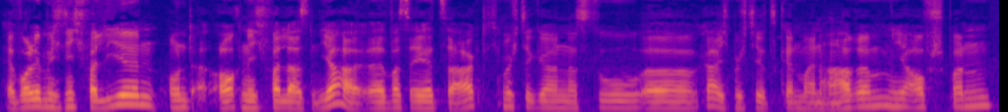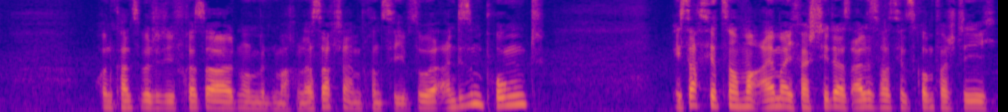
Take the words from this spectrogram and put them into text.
Er wolle mich nicht verlieren und auch nicht verlassen. Ja, äh, was er jetzt sagt, ich möchte gern, dass du, äh, ja, ich möchte jetzt gern meinen Harem hier aufspannen und kannst bitte die Fresse halten und mitmachen. Das sagt er im Prinzip. So, an diesem Punkt, ich sag's jetzt nochmal einmal, ich verstehe das, alles, was jetzt kommt, verstehe ich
